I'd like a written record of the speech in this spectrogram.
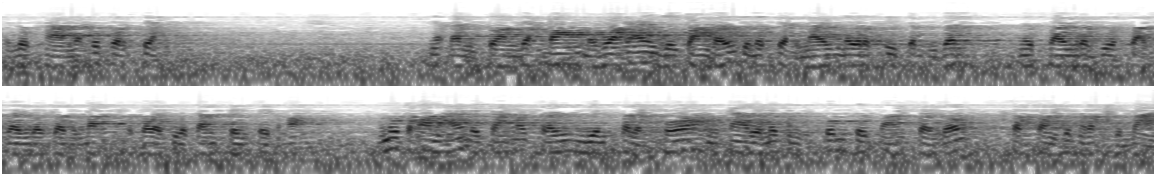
ហើយលោកថាអ្នកគ្រប់គ្រងផ្ទះ អ្នកដែលមិនទាន់លះបង់មកវត្តហើយនិយាយចំទៅគឺនៅផ្ទះកន្លែងនៅរកទីចិត្តជីវិតនៅស្វែងរកយុទ្ធសាស្ត្រស្វែងរកការសម្បត្តិប្រកបអាជីវកម្មផ្សេងផ្សេងទាំងអស់មនុស្សទាំងអស់នោះឯងដែលចាំបាច់ត្រូវមានសិលធម៌ក្នុងការរស់នៅក្នុងសង្គមទើបបានស្វែងរកសត្វសង្ឃចិត្តសម្រាប់សង្គមបាន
